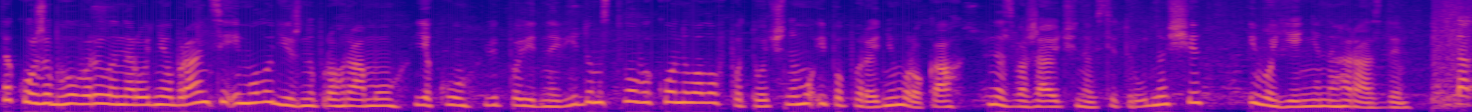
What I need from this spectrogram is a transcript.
Також обговорили народні обранці і молодіжну програму, яку відповідне відомство виконувало в поточному і попередньому роках, незважаючи на всі труднощі і воєнні негаразди. Так,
